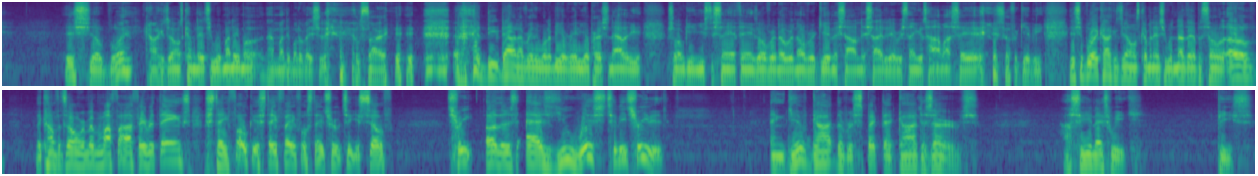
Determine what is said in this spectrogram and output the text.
It's your boy, Conquer Jones, coming at you with Monday, Mo- not Monday Motivation. I'm sorry. Deep down, I really want to be a radio personality, so I'm getting used to saying things over and over and over again and sounding excited every single time I say it. so forgive me. It's your boy, Conquer Jones, coming at you with another episode of The Comfort Zone. Remember my five favorite things stay focused, stay faithful, stay true to yourself, treat others as you wish to be treated and give God the respect that God deserves. I'll see you next week. Peace.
